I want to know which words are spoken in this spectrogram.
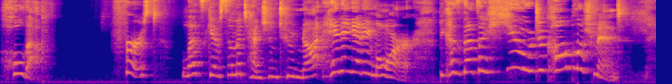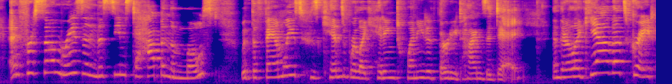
Hold up. First, let's give some attention to not hitting anymore because that's a huge accomplishment. And for some reason, this seems to happen the most with the families whose kids were like hitting 20 to 30 times a day. And they're like, yeah, that's great,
